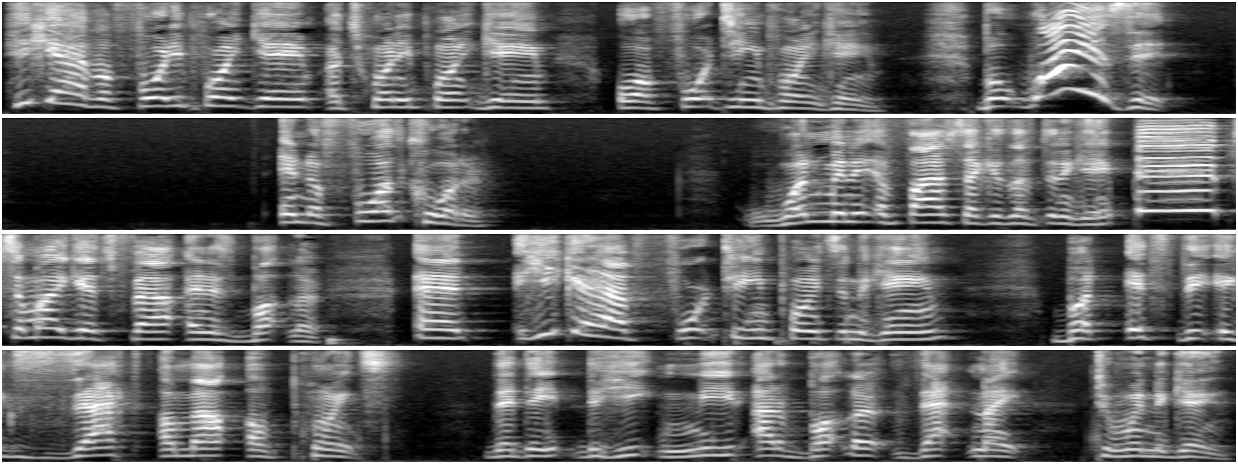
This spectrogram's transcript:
He can have a 40 point game, a 20 point game, or a 14 point game. But why is it in the fourth quarter, one minute and five seconds left in the game, somebody gets fouled and it's Butler. And he can have 14 points in the game but it's the exact amount of points that they the Heat need out of Butler that night to win the game.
